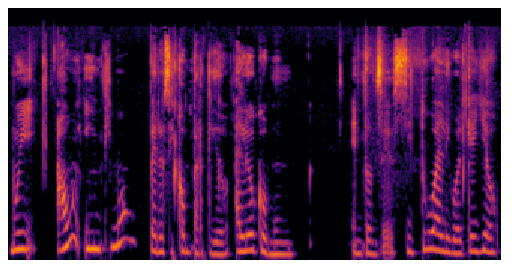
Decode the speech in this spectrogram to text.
muy aún íntimo, pero sí compartido, algo común. Entonces, si tú, al igual que yo,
